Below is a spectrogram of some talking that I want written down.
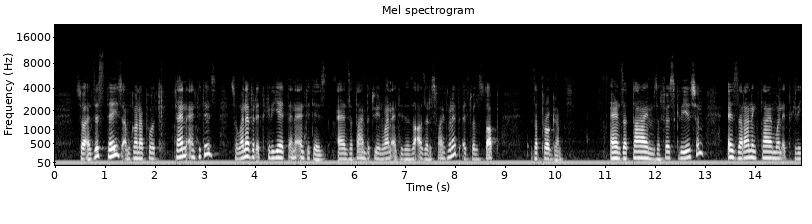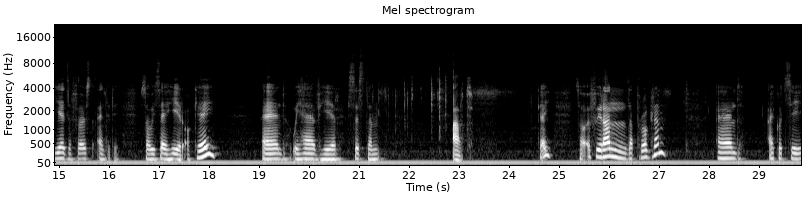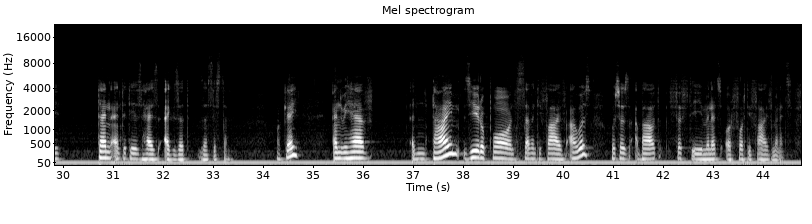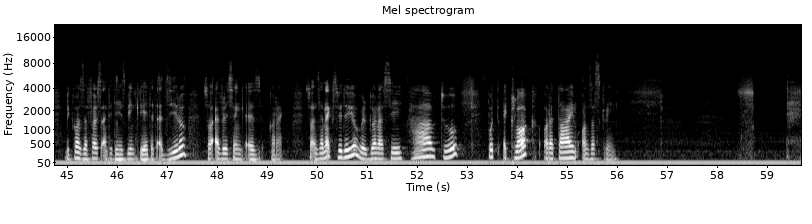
So at this stage I'm gonna put 10 entities. So whenever it creates 10 entities and the time between one entity and the other is 5 minutes it will stop the program. And the time the first creation is the running time when it creates the first entity. So we say here okay and we have here system out. Okay? So if we run the program and I could see 10 entities has exit the system. Okay? And we have in time 0.75 hours which is about 50 minutes or 45 minutes. Because the first entity has been created at zero so everything is correct. So in the next video we're gonna see how to put a clock or a time on the screen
